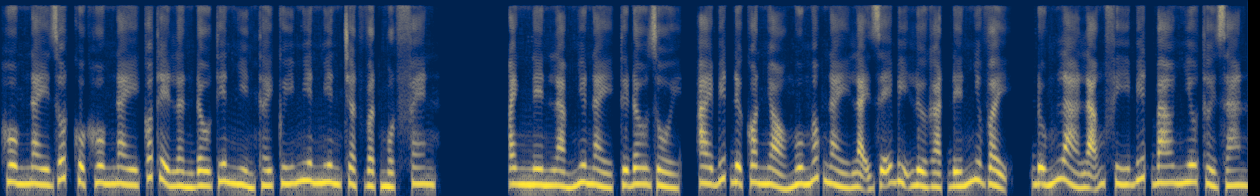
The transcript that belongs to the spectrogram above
Hôm nay rốt cuộc hôm nay có thể lần đầu tiên nhìn thấy quý miên miên chật vật một phen. Anh nên làm như này từ đâu rồi, ai biết được con nhỏ ngu ngốc này lại dễ bị lừa gạt đến như vậy, đúng là lãng phí biết bao nhiêu thời gian.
